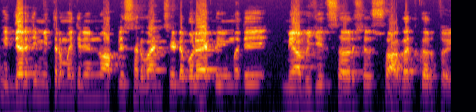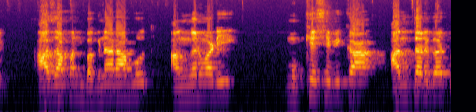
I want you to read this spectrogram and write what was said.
विद्यार्थी मित्र मैत्रिणींनो आपले सर्वांचे डबल अकॅडमी मध्ये मी अभिजित सहर्ष स्वागत करतोय. आज आपण बघणार आहोत अंगणवाडी मुख्य सेविका अंतर्गत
